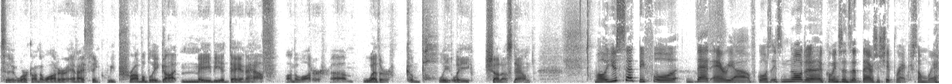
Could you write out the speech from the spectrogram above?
to work on the water, and I think we probably got maybe a day and a half on the water. Um, weather completely shut us down. Well, you said before that area, of course, it's not a coincidence that there's a shipwreck somewhere,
